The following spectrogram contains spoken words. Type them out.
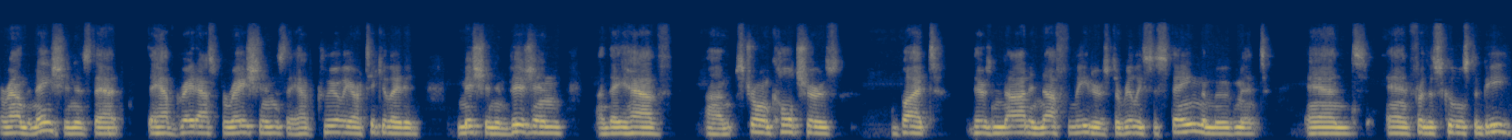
around the nation is that they have great aspirations, they have clearly articulated mission and vision, and they have um, strong cultures, but there's not enough leaders to really sustain the movement and and for the schools to be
